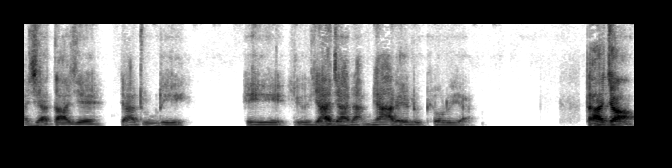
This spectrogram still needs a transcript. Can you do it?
အရသားရဲယာဒူးတွေအေးလူရကြတာများတယ်လို့ပြောလို့ရတယ်ဒါကြောင့်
